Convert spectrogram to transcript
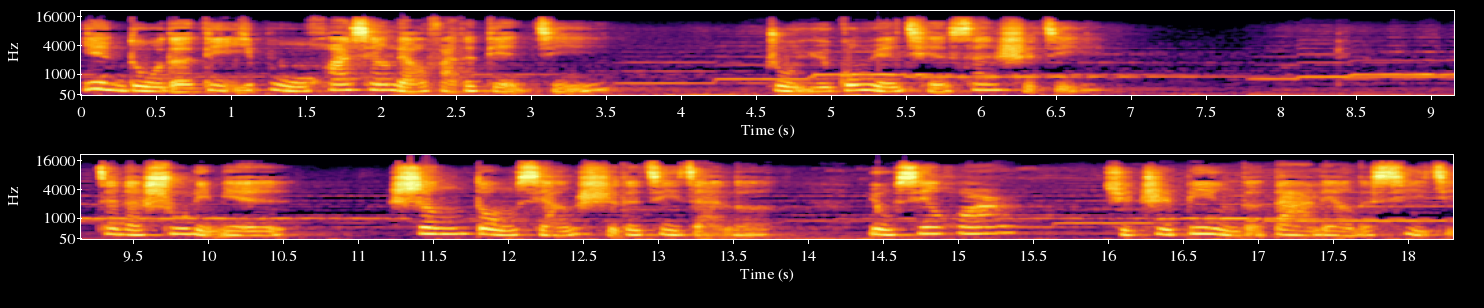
印度的第一部花香疗法的典籍，著于公元前三世纪。在那书里面，生动详实的记载了用鲜花去治病的大量的细节。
